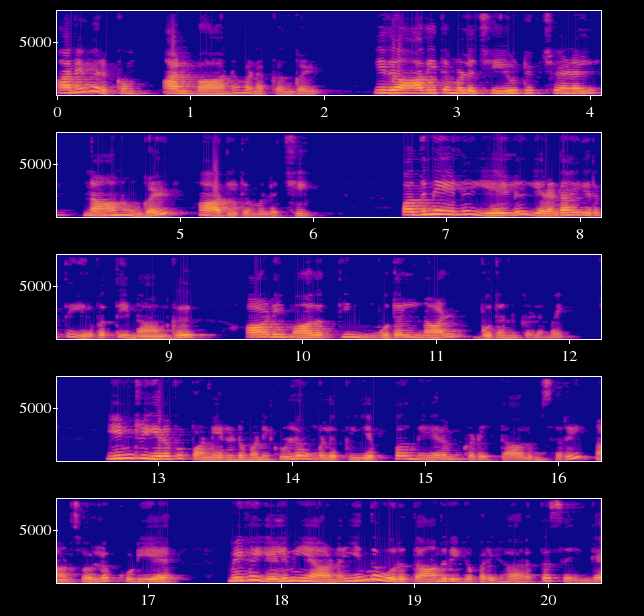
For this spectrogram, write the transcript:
அனைவருக்கும் அன்பான வணக்கங்கள். இது ஆதி தமிழச்சி யூடியூப் சேனல் நான் உங்கள் ஆதி தமிழச்சி. பதினேழு ஏழு இரண்டாயிரத்து இருபத்தி நான்கு ஆடி மாதத்தின் முதல் நாள் புதன்கிழமை. இன்று இரவு பன்னிரண்டு மணிக்குள்ளே உங்களுக்கு எப்போ நேரம் கிடைத்தாலும் சரி நான் சொல்லக்கூடிய மிக எளிமையான இந்த ஒரு தாந்திரிக பரிகாரத்தை செய்யுங்க.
